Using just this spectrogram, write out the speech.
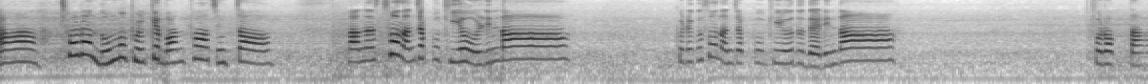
아, 철원 너무 볼 게 많다, 진짜. 나는 손 안 잡고 기어 올린다. 그리고 손 안 잡고 기어도 내린다. 부럽다.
